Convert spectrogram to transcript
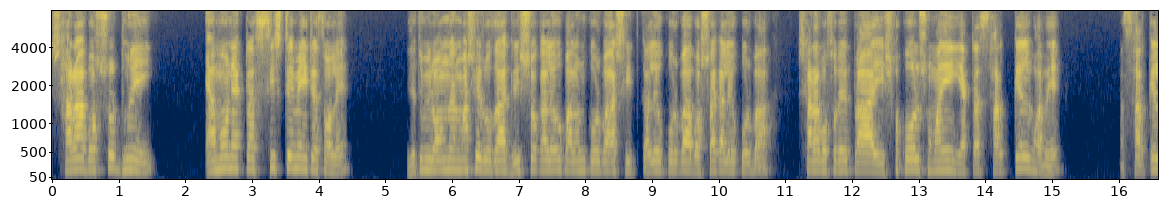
সারা বছর ধরেই এমন একটা সিস্টেমে এটা চলে যে তুমি রমজান মাসে রোজা গ্রীষ্মকালেও পালন করবা, শীতকালেও করবা, বর্ষাকালেও করবা। সারা বছরের প্রায় সকল সময়েই একটা সার্কেল ভাবে সার্কেল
